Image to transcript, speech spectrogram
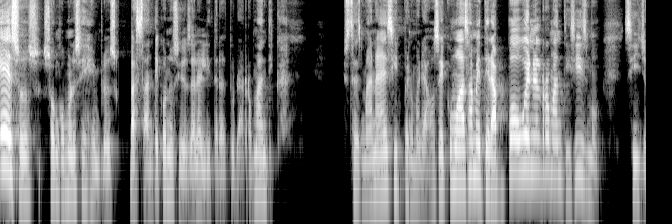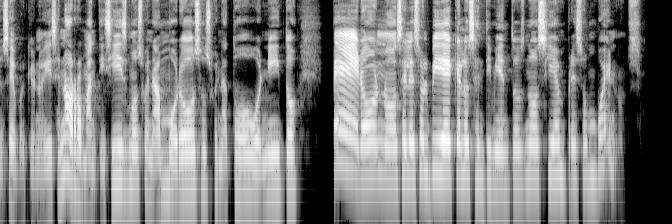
Esos son como los ejemplos bastante conocidos de la literatura romántica. Ustedes van a decir, pero María José, ¿cómo vas a meter a Poe en el romanticismo? Sí, yo sé, porque uno dice, no, romanticismo suena amoroso, suena todo bonito, pero no se les olvide que los sentimientos no siempre son buenos.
